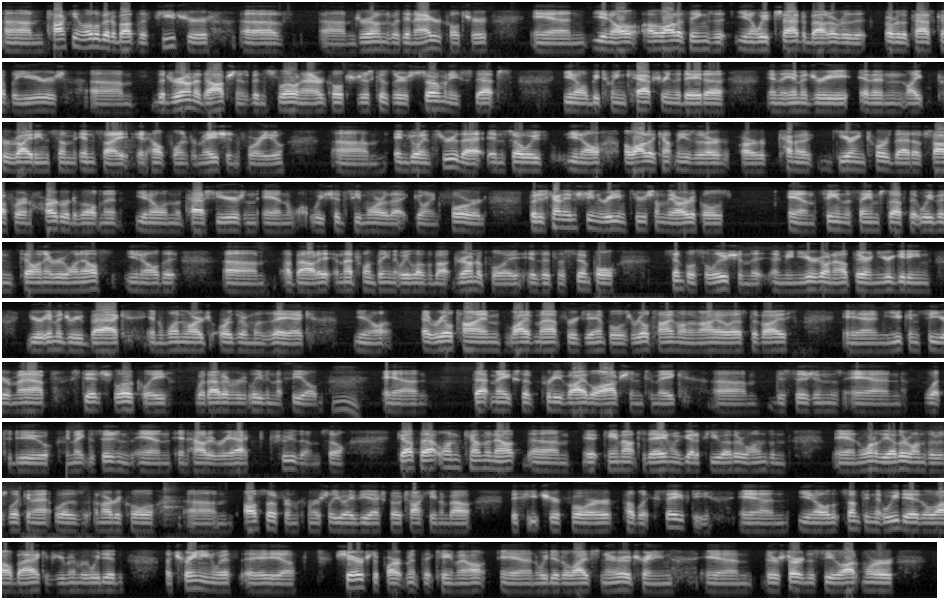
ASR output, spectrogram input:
um, talking a little bit about the future of um, drones within agriculture, and you know a lot of things that you know we've chatted about over the over the past couple of years. Um, the drone adoption has been slow in agriculture just because there's so many steps, you know, between capturing the data and the imagery, and then like providing some insight and helpful information for you um, and going through that. And so we've, you know, a lot of the companies that are are kind of gearing toward that of software and hardware development, you know, in the past years, and and we should see more of that going forward. But it's kind of interesting reading through some of the articles and seeing the same stuff that we've been telling everyone else, you know, that um, about it. And that's one thing that we love about Drone Deploy is it's a simple, simple solution. That I mean, you're going out there and you're getting your imagery back in one large ortho mosaic, you know, a real-time live map, for example, is real-time on an iOS device, and you can see your map stitched locally without ever leaving the field. Mm. And that makes a pretty viable option to make um, decisions and what to do, make decisions and, and how to react to them. So got that one coming out. Um, it came out today, and we've got a few other ones. And and one of the other ones I was looking at was an article um, also from Commercial UAV Expo talking about the future for public safety. And you know, something that we did a while back, if you remember, we did a training with a uh, sheriff's department that came out, and we did a live scenario training. And they're starting to see a lot more,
